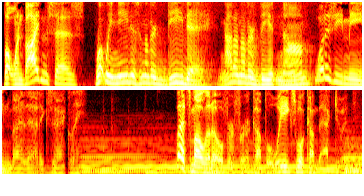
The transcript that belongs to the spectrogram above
But when Biden says, What we need is another D Day, not another Vietnam. What does he mean by that exactly? Let's mull it over for a couple weeks. We'll come back to it.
